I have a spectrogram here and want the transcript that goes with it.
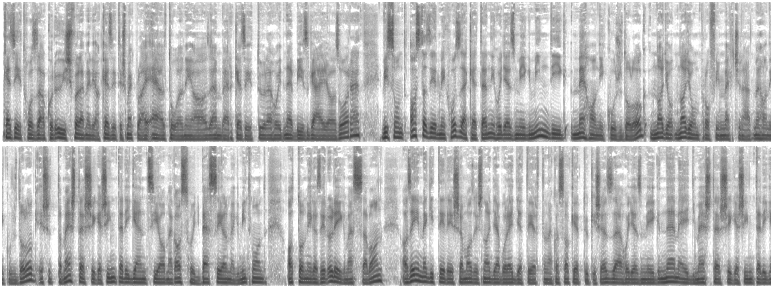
kezét hozzá, akkor ő is fölemeli a kezét, és megpróbálja eltolni az ember kezét tőle, hogy ne bizgálja az orrát. Viszont azt azért még hozzá kell tenni, hogy ez még mindig mechanikus dolog, nagyon, nagyon profin megcsinált mechanikus dolog, és itt a mesterséges intelligencia, meg az, hogy beszél, meg mit mond, attól még azért elég messze van. Az én megítélésem az, és nagyjából egyetértenek a szakértők is ezzel, hogy ez még nem egy mesterséges intelligencia,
